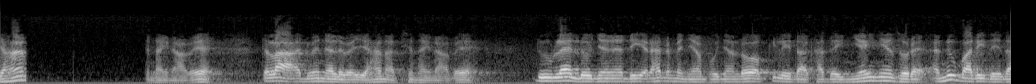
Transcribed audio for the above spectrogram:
ယဟန်နိုင်တာပဲတလအတွင်းနဲ့လည်းပဲယဟန္တာဖြစ်နိုင်တာပဲ သူလည်းလိုချင်တဲ့ဒီအရဟတမညာဘုံညာလောကိလေသာခတ်သိငြိမ်းခြင်းဆိုတဲ့အနုပါရိတေသ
